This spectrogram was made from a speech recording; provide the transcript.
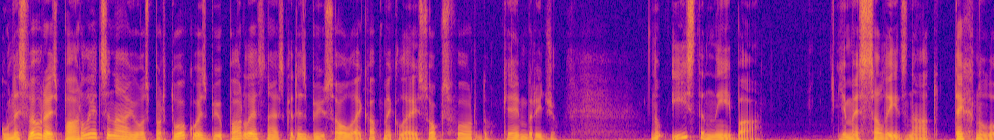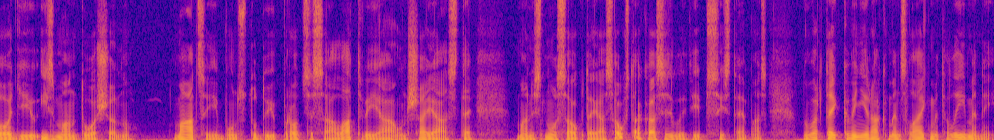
Un es vēlreiz pārliecinājos par to, ko es biju pārliecinājies, kad es biju savulaik apmeklējis Oksfordu, Kembridžu. Nu, īstenībā, ja mēs salīdzinātu tehnoloģiju izmantošanu mācību un studiju procesā Latvijā un šajās manis nosauktajās augstākās izglītības sistēmās, nu var teikt, ka viņi ir akmens laikmeta līmenī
